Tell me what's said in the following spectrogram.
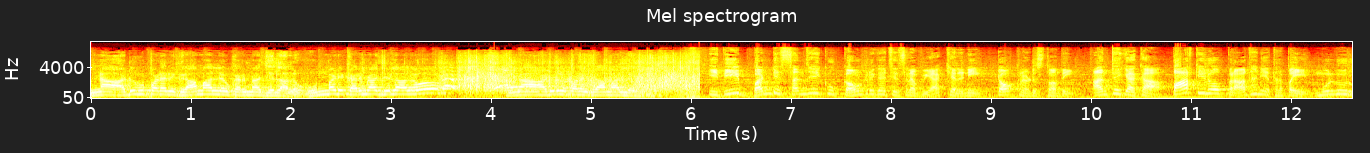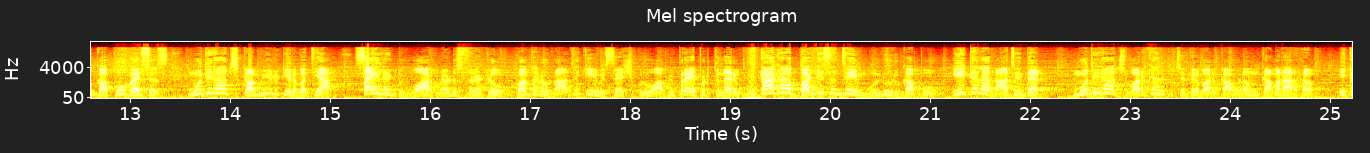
నా అడుగు పడని గ్రామాలు లేవు కరీంనగర్ జిల్లాలో. ఉమ్మడి కరీంనగర్ జిల్లాలో నా అడుగులు పడని గ్రామాలు లేవు. ఇది బండి సంజయ్కు కౌంటర్గా చేసిన వ్యాఖ్యలని టాక్ నడుస్తోంది. అంతేగాక పార్టీలో ప్రాధాన్యతలపై మున్నూరు కాపు వర్సెస్ ముదిరాజ్ కమ్యూనిటీల మధ్య సైలెంట్ వార్ నడుస్తున్నట్లు కొందరు రాజకీయ విశ్లేషకులు అభిప్రాయపడుతున్నారు. కాగా బండి సంజయ్ మున్నూరు కాపు ఈటల రాజేందర్ ముదిరాజ్ వర్గాలకు చెందినవారు కావడం గమనార్హం. ఇక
